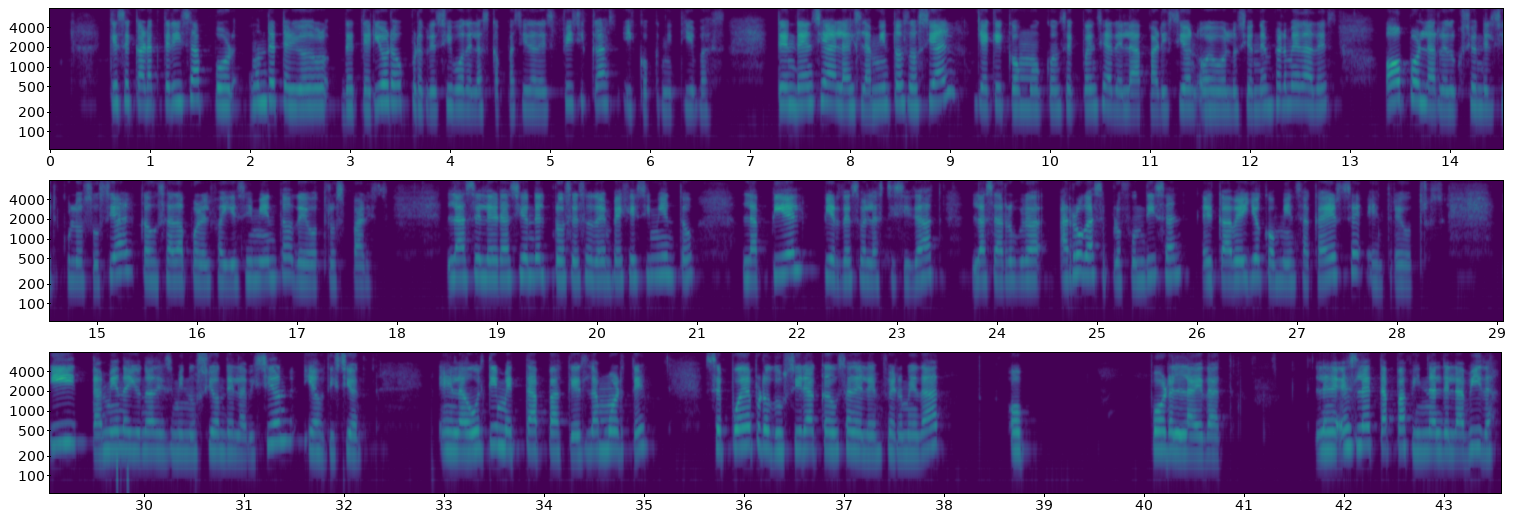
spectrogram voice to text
que se caracteriza por un deterioro, progresivo de las capacidades físicas y cognitivas, tendencia al aislamiento social, ya que como consecuencia de la aparición o evolución de enfermedades, o por la reducción del círculo social causada por el fallecimiento de otros pares. La aceleración del proceso de envejecimiento, la piel pierde su elasticidad, las arrugas se profundizan, el cabello comienza a caerse, entre otros y también hay una disminución de la visión y audición. En la última etapa, que es la muerte, se puede producir a causa de la enfermedad o por la edad. Es la etapa final de la vida,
